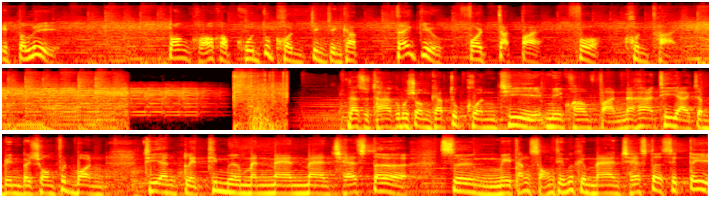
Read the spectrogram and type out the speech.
อิตาลี ต้องขอขอบคุณทุกคนจริง ๆ ครับ thank you for จัดไป for คนไทย และสุดท้ายคุณผู้ชมครับ ทุกคนที่มีความฝันนะฮะ ที่อยากจะบินไปชมฟุตบอลที่อังกฤษที่เมืองแมนแมนแมนเชสเตอร์ซึ่งมีทั้งสองทีมก็คือแมนเชสเตอร์ซิตี้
